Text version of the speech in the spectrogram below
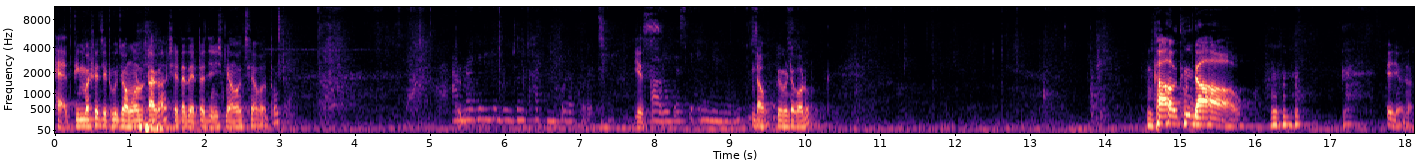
হ্যাঁ তিন মাসে যেটুকু জমানো টাকা সেটাতে একটা জিনিস নেওয়া হচ্ছে আপাতত। আমরা কিন্তু দুজন খাটনি করে করেছি। ইয়েস কারোর কাছ থেকে দাও পেমেন্টটা করো। দাও তুমি দাও। এই যে ম্যাডাম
